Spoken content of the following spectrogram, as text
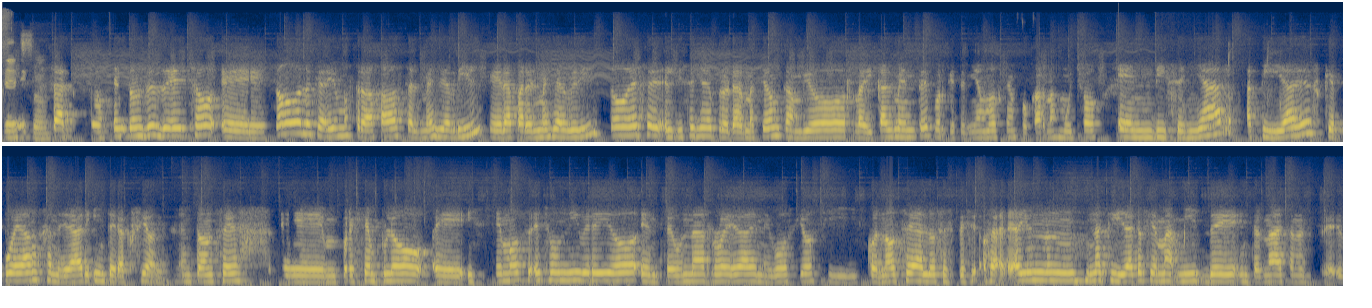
Eso. Exacto. Entonces, de hecho, eh, todo lo que habíamos trabajado hasta el mes de abril, que era para el mes de abril, todo ese, el diseño de programación cambió radicalmente porque teníamos que enfocarnos mucho en diseñar actividades que puedan generar interacciones. Entonces, eh, por ejemplo, eh, hemos hecho un híbrido entre una rueda de negocios y conoce a los especialistas. O sea, hay un- una actividad que se llama Meet the International eh,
